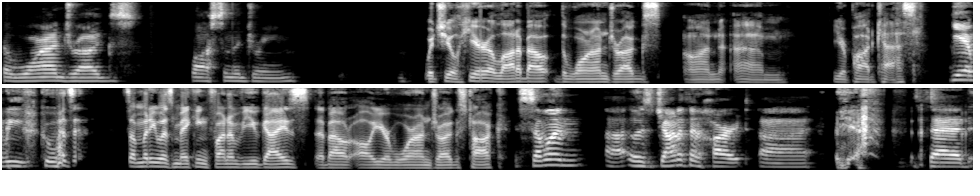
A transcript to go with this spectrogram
the war on drugs, Lost in the Dream, which you'll hear a lot about the war on drugs on um, your podcast. Yeah, we who was it? Somebody was making fun of you guys about all your war on drugs talk. Someone, uh, it was Jonathan Hart. Uh, yeah, said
